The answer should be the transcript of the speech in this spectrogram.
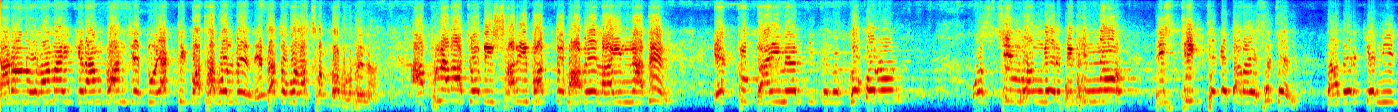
কারণ ওলামাই কেরামগঞ্জে দু একটি কথা বলবেন, এটা তো বলা সম্ভব হবে না। আপনারা যদি সারিবদ্ধ ভাবে লাইন না দেন, একটু টাইমের দিকে লক্ষ্য করুন। পশ্চিমবঙ্গের বিভিন্ন ডিস্ট্রিক্ট থেকে তারা এসেছেন, তাদেরকে নিজ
